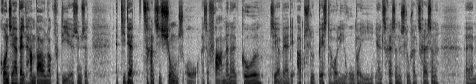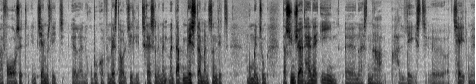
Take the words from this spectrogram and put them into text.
grund til, at jeg har valgt ham, var jo nok fordi, jeg synes, at, at de der transitionsår, altså fra at man havde gået til at være det absolut bedste hold i Europa i, 50'erne, slut 50'erne, øh, man får også et, en Champions League eller en Europacup for mesterhold til i 60'erne, men, men der mister man sådan lidt momentum. Der synes jeg, at han er en, øh, når jeg sådan har, har læst øh, og talt med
